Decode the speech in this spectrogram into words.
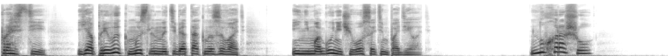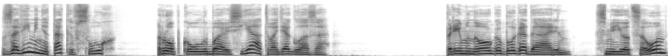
«Прости, я привык мысленно тебя так называть и не могу ничего с этим поделать». «Ну хорошо. Зови меня так и вслух». Робко улыбаюсь я, отводя глаза. «Премного благодарен», — смеется он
